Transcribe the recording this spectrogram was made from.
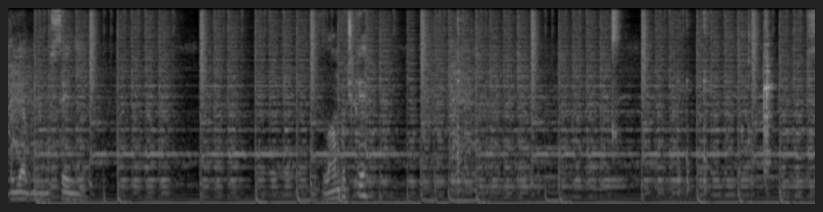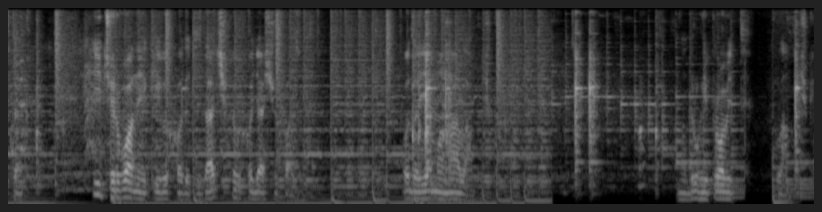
приєднуємо синій від лампочки. І червоний, який виходить з датчика, виходящу фазу. Подаємо на лампочку. Другий провід лампочки.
